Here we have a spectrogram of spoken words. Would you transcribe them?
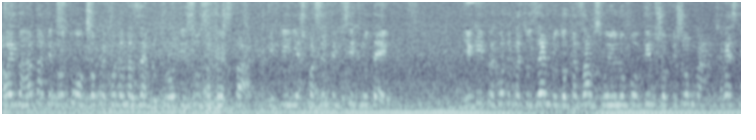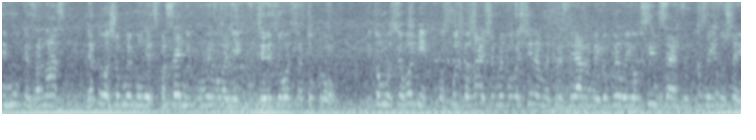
але й нагадати про того, хто приходив на землю, про Ісуса Христа, який є Спаситель всіх людей, який приходив на цю землю, доказав свою любов тим, що пішов на хресні муки за нас, для того, щоб ми були спасені, помилувані через його святу кров. І тому сьогодні Господь бажає, щоб ми були щирими християнами, любили його всім серцем, всією душею.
